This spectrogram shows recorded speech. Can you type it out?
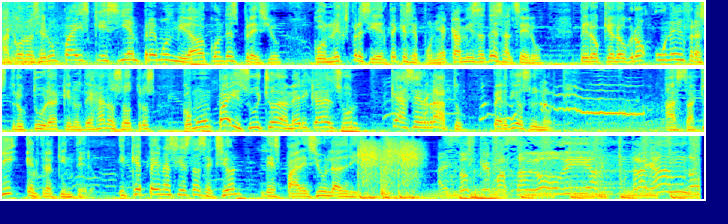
a conocer un país que siempre hemos mirado con desprecio, con un expresidente que se ponía camisas de salsero, pero que logró una infraestructura que nos deja a nosotros como un paisucho de América del Sur que hace rato perdió su norte. Hasta aquí entre el Quintero. Y qué pena si esta sección les pareció un ladrillo. A esos que pasan los días tragando.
